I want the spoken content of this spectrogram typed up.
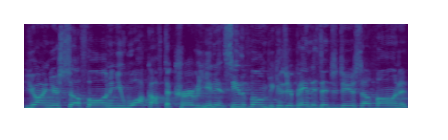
you're on your cell phone and you walk off the curb and you didn't see the phone because you're paying attention to your cell phone. And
